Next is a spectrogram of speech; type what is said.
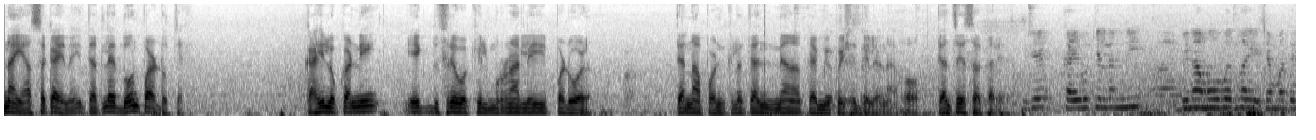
नाही असं काही नाही. त्यातले दोन पार्ट होते. काही लोकांनी एक दुसरे वकील मृणाली पडवळ त्यांना अपॉइंट केलं. त्यांना काही मी पैसे दिले नाही. हो त्यांचंही सहकार्य. म्हणजे काही वकिलांनी बिना मोबदला याच्यामध्ये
